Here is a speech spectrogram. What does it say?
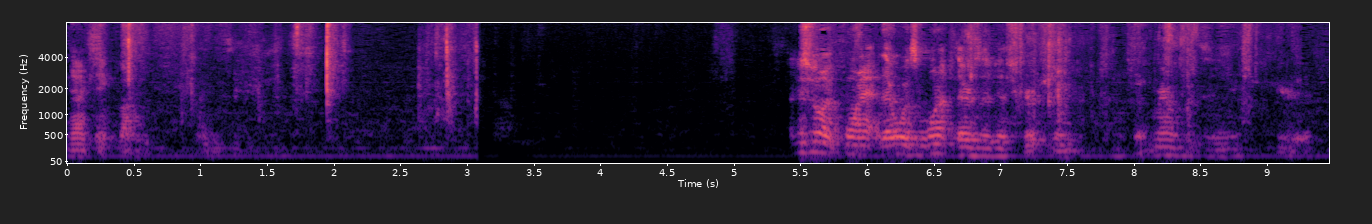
Now I can't find. I just want to point out, there was one, there's a description. I can't remember if it's in here. Here it is.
